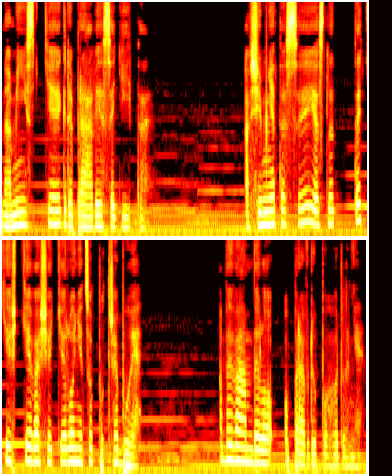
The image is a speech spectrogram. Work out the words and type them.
na místě, kde právě sedíte. A všimněte si, jestli teď ještě vaše tělo něco potřebuje, aby vám bylo opravdu pohodlně.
